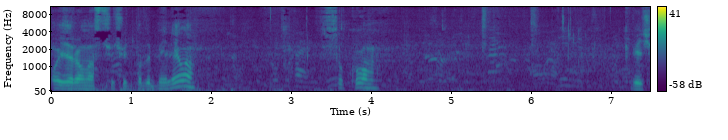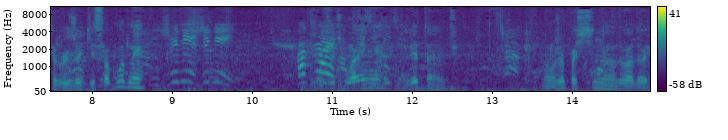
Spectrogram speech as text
Озеро у нас чуть-чуть подобелело. Суком. К вечеру лежаки свободные. Живей, живей! На зиплайне летают. Но уже почти не над водой.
